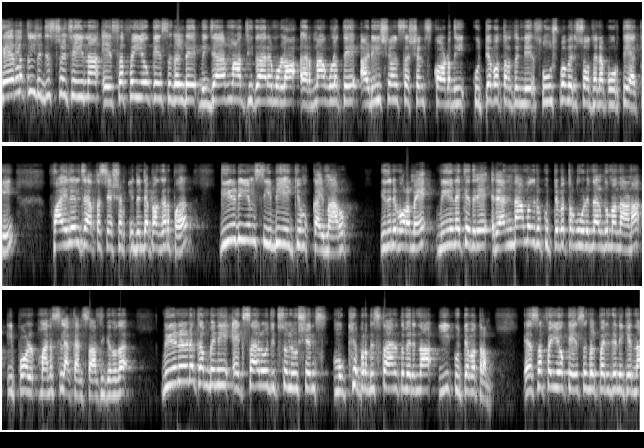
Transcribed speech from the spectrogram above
കേരളത്തിൽ രജിസ്റ്റർ ചെയ്യുന്ന എസ് എഫ് ഐ ഒ കേസുകളുടെ വിചാരണാധികാരമുള്ള എറണാകുളത്തെ അഡീഷണൽ സെഷൻസ് കോടതി കുറ്റപത്രത്തിന്റെ സൂക്ഷ്മ പരിശോധന പൂർത്തിയാക്കി. ഫയലിൽ ചേർത്ത ശേഷം ഇതിന്റെ പകർപ്പ് ഇ ഡിയും സി ബി ഐക്കും കൈമാറും. ഇതിനു പുറമെ വീണയ്ക്കെതിരെ രണ്ടാമതൊരു കുറ്റപത്രം കൂടി നൽകുമെന്നാണ് ഇപ്പോൾ മനസ്സിലാക്കാൻ സാധിക്കുന്നത്. വീണയുടെ കമ്പനി എക്സാലോജിക് സൊല്യൂഷൻസ് മുഖ്യ പ്രതിസ്ഥാനത്ത് വരുന്ന ഈ കുറ്റപത്രം എസ് എഫ് ഐ ഒ കേസുകൾ പരിഗണിക്കുന്ന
